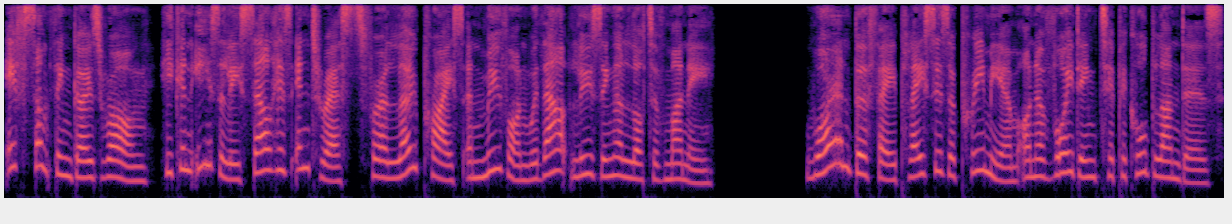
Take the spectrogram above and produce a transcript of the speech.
If something goes wrong, he can easily sell his interests for a low price and move on without losing a lot of money. Warren Buffett places a premium on avoiding typical blunders.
